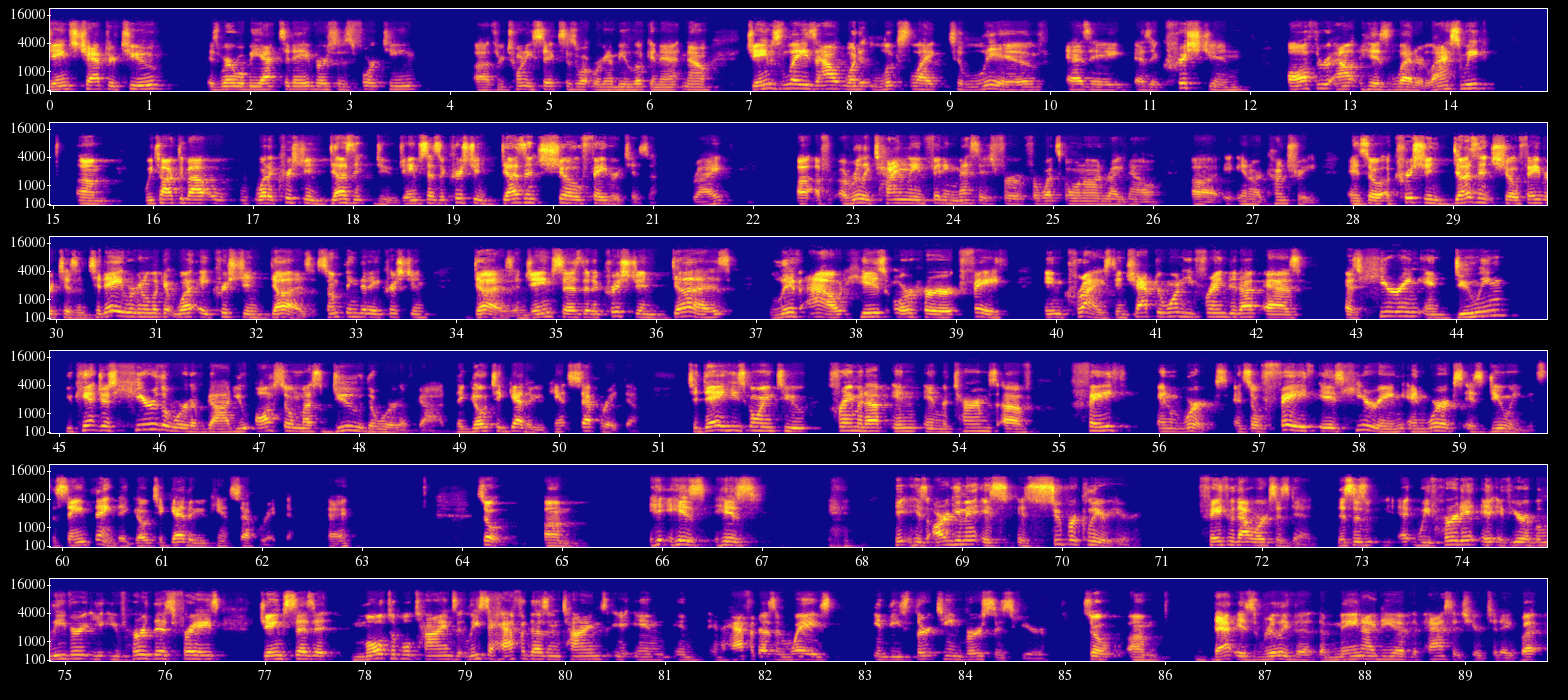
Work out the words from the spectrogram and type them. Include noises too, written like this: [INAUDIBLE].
James chapter 2 is where we'll be at today, verses 14 uh, through 26 is what we're going to be looking at. Now, James lays out what it looks like to live as a, as a Christian all throughout his letter. Last week, um, we talked about what a Christian doesn't do. James says a Christian doesn't show favoritism, right? Uh, a, a, really timely and fitting message for, for what's going on right now uh, in our country. And so a Christian doesn't show favoritism. Today, we're going to look at what a Christian does, something that a Christian does. And James says that a Christian does live out his or her faith in Christ. In chapter one, he framed it up as, as hearing and doing. You can't just hear the word of God, you also must do the word of God. They go together, you can't separate them. Today, he's going to frame it up in, in the terms of faith and works. And so faith is hearing and works is doing. It's the same thing. They go together. You can't separate them. Okay. So um, his his his argument is is super clear here. Faith without works is dead. This is we've heard it. If you're a believer, you, you've heard this phrase. James says it multiple times, at least a half a dozen times in, in, in, in half a dozen ways in these 13 verses here. So um, that is really the, the main idea of the passage here today. But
